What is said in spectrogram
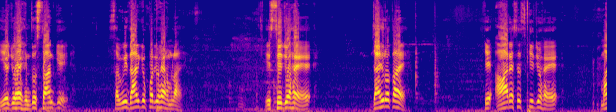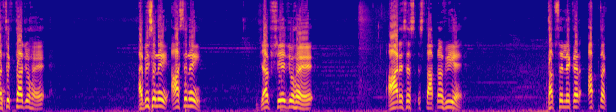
ये जो है हिंदुस्तान के संविधान के ऊपर जो है हमला है। इससे जो है ज़ाहिर होता है कि आरएसएस की जो है मानसिकता जो है अभी से नहीं आज से नहीं जब से जो है, आरएसएस स्थापना हुई है, तब से लेकर अब तक,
